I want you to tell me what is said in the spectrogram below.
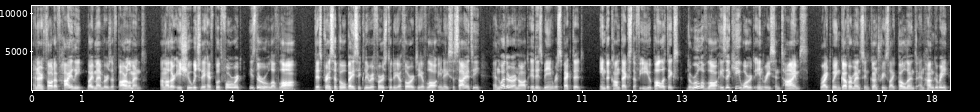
and are thought of highly by members of parliament. Another issue which they have put forward is the rule of law. This principle basically refers to the authority of law in a society and whether or not it is being respected. In the context of EU politics, the rule of law is a key word in recent times. Right wing governments in countries like Poland and Hungary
